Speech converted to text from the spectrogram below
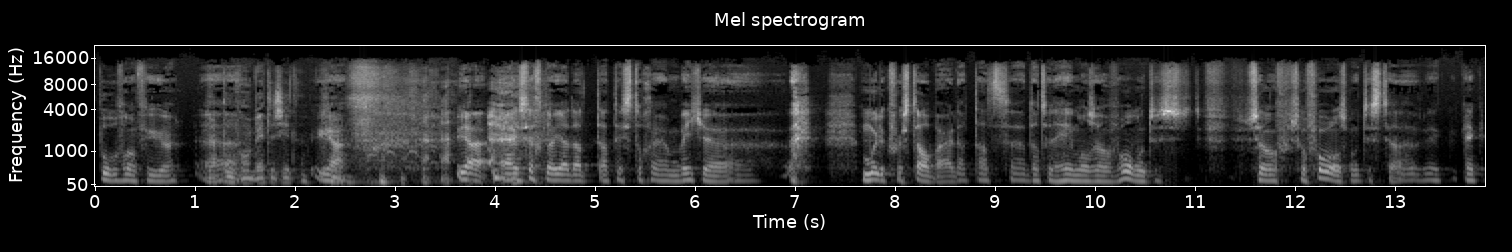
poel van vuur. Ja, poel van wetten zitten. Ja, ja hij zegt nou ja, dat, dat is toch een beetje moeilijk voorstelbaar dat, dat, uh, dat we de hemel zo voor, moeten, zo, zo voor ons moeten stellen. Kijk,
